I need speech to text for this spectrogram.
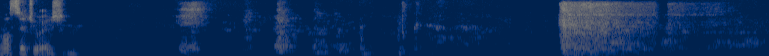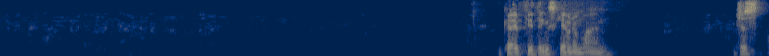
whole situation? Okay, a few things came to mind. Just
